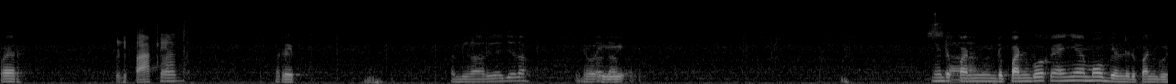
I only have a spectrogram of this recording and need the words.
Where? Udah dipakai lagi. Rip. Ambil lari aja lah. Yoi. Ini depan depan gue kayaknya mobil di depan gue.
